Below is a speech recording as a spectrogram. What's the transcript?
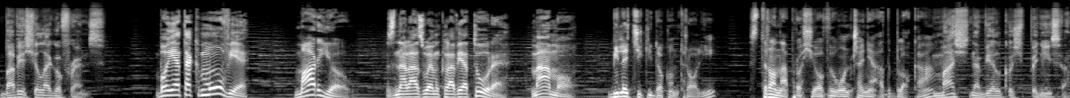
Bawię się Lego Friends. Bo ja tak mówię. Mario! Znalazłem klawiaturę. Mamo. Bileciki do kontroli. Strona prosi o wyłączenie adblocka. Maść na wielkość penisa.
